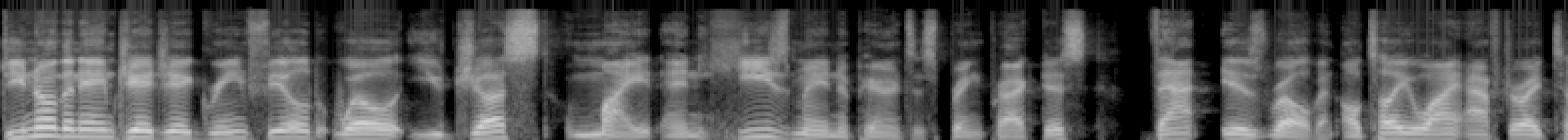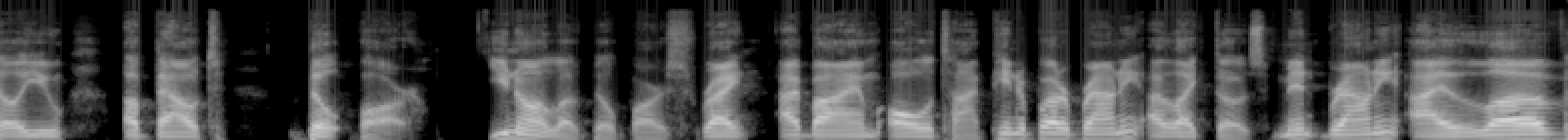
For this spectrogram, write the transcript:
Do you know the name jj greenfield? Well you just might and he's made an appearance at spring practice. That is relevant. I'll tell you why after i tell you about built bar you know I love Built Bars, right? I buy them all the time. Peanut butter brownie, I like those. Mint brownie, I love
